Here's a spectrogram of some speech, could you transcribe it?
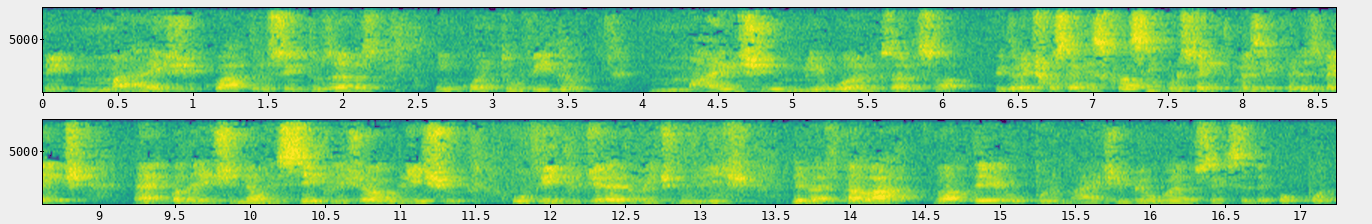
Em mais de 400 anos, enquanto o vidro, mais de mil anos. Olha só, o vidro a gente consegue reciclar 100%, mas infelizmente, né, quando a gente não recicla e joga o lixo, o vidro diretamente no lixo, ele vai ficar lá no aterro por mais de mil anos sem se decompor.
